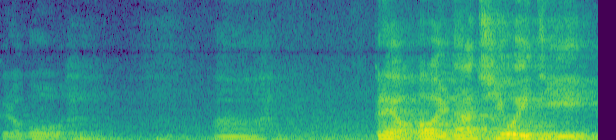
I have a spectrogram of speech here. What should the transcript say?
그러고 어, 그래요. 어 일단 GOAT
